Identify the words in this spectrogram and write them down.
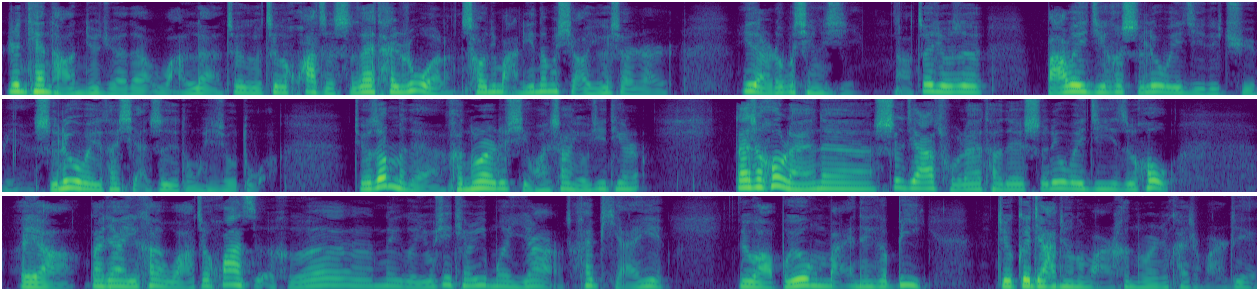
任天堂你就觉得完了，这个这个画质实在太弱了。超级玛丽那么小一个小人儿，一点都不清晰啊！这就是八位机和十六位机的区别。十六位它显示的东西就多，就这么的，很多人就喜欢上游戏厅。但是后来呢，世嘉出来它的十六位机之后，哎呀，大家一看哇，这画质和那个游戏厅一模一样，这还便宜，对吧？不用买那个币。就搁家就能玩，很多人就开始玩这个。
